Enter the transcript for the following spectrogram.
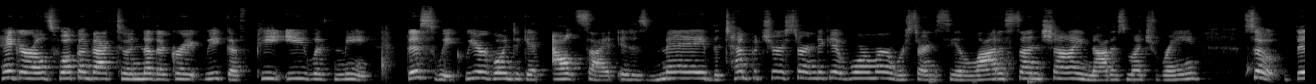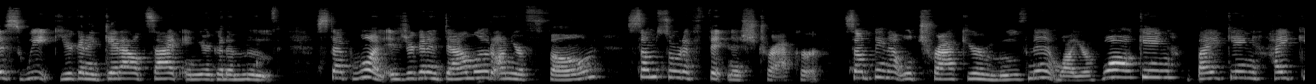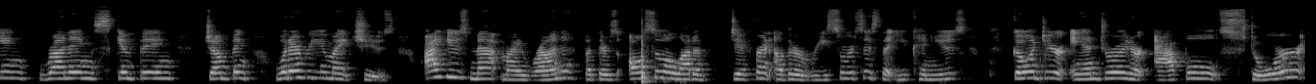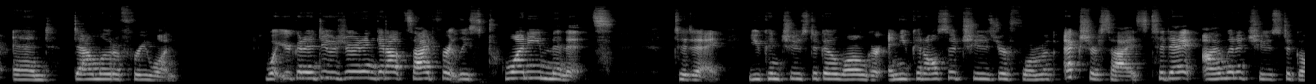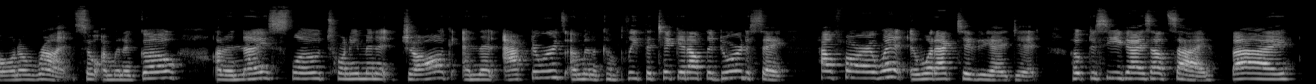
Hey girls, welcome back to another great week of PE with me. This week we are going to get outside. It is May, the temperature is starting to get warmer. We're starting to see a lot of sunshine, not as much rain. So this week you're going to get outside and you're going to move. Step one is you're going to download on your phone some sort of fitness tracker something that will track your movement while you're walking, biking, hiking, running, skipping, jumping, whatever you might choose. I use Map My Run, but there's also a lot of different other resources that you can use. Go into your Android or Apple store and download a free one. What you're going to do is you're going to get outside for at least 20 minutes today. You can choose to go longer and you can also choose your form of exercise. Today I'm going to choose to go on a run. So I'm going to go on a nice slow 20 minute jog and then afterwards I'm going to complete the ticket out the door to say how far I went and what activity I did. Hope to see you guys outside. Bye.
